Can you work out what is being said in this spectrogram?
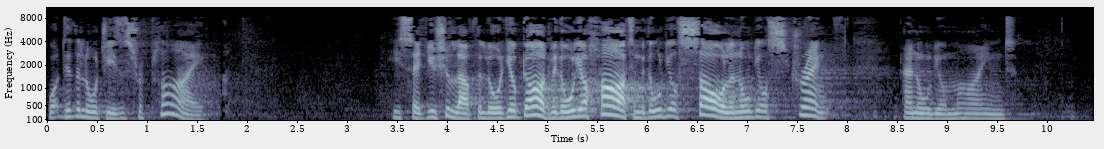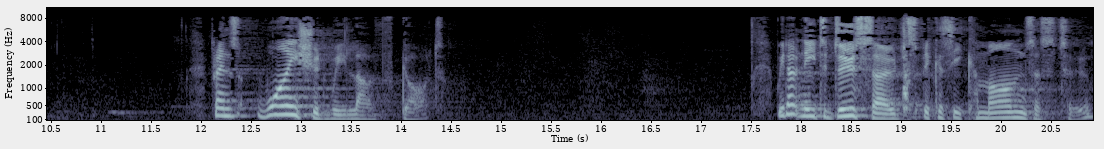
what did the Lord Jesus reply? He said, you shall love the Lord your God with all your heart and with all your soul and all your strength and all your mind. Friends, why should we love God? We don't need to do so just because he commands us to.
